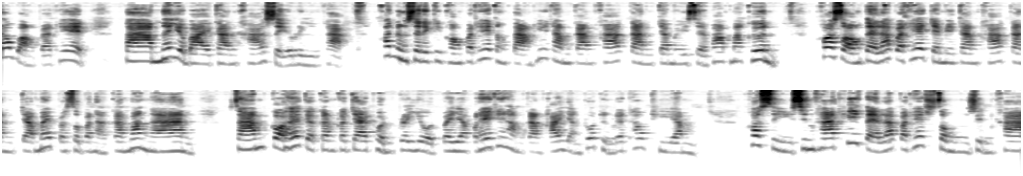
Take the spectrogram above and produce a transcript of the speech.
ระหว่างประเทศ ตามนโยบายการค้าเสรีค่ะ ข้อหนึ่งเศรษฐกิจของประเทศต่างๆ ที่ทำการค้ากันจะมีเสรีภาพมากขึ้น ข้อ 2 แต่ละประเทศจะมีการค้ากันจะไม่ประสบปัญหาการว่างงาน 3. ก่อให้เกิดการกระจายผลประโยชน์ไปยังประเทศที่ทำการค้าอย่างทั่วถึงและเท่าเทียม ข้อ 4 สินค้าที่แต่ละประเทศส่งสินค้า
